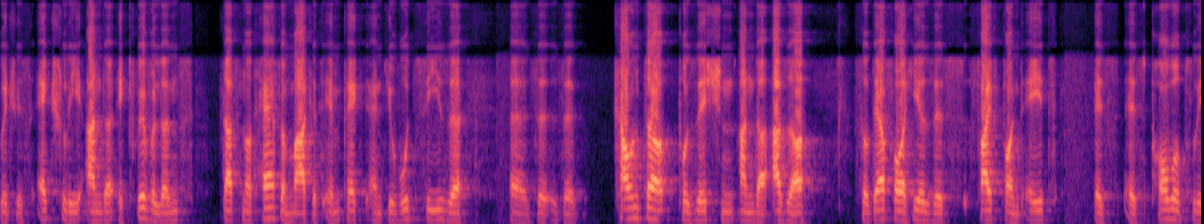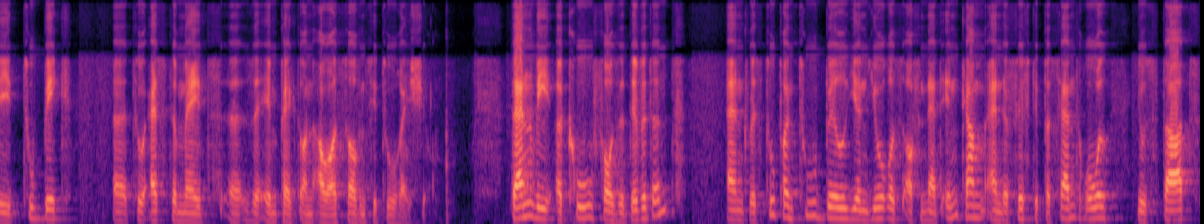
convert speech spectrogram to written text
which is actually under equivalence, does not have a market impact, and you would see the uh, the, the counter position under other. So therefore, here this 5.8 is is probably too big to estimate uh, the impact on our Solvency II ratio. Then we accrue for the dividend, and with 2.2 billion euros of net income and a 50% rule, you start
